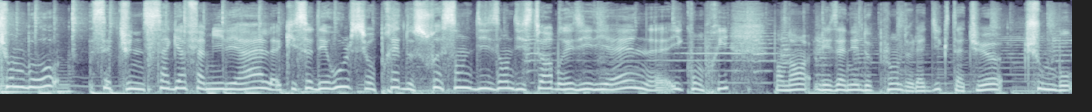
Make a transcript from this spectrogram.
Chumbo, c'est une saga familiale qui se déroule sur près de 70 ans d'histoire brésilienne, y compris pendant les années de plomb de la dictature Chumbo,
